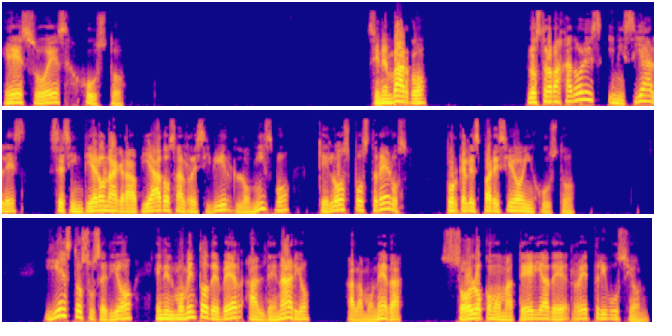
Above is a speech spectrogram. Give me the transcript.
eso es justo. Sin embargo, los trabajadores iniciales se sintieron agraviados al recibir lo mismo que los postreros, porque les pareció injusto. Y esto sucedió en el momento de ver al denario, a la moneda, sólo como materia de retribución.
